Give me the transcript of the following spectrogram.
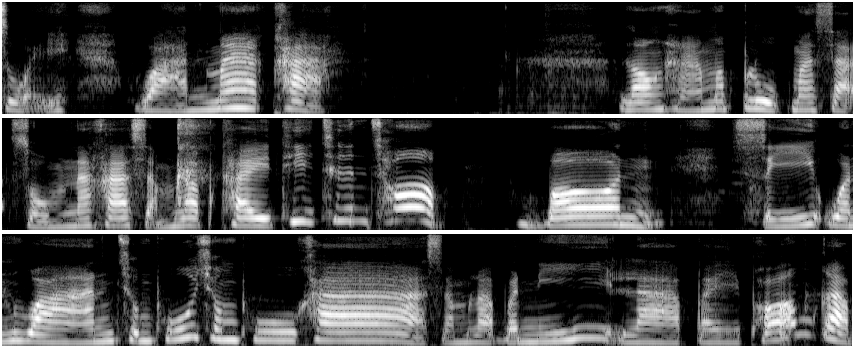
สวยหวานมากค่ะ ลองหามาปลูกมาสะสมนะคะสำหรับใครที่ชื่นชอบบอนสีหวานหวานชมพูชมพูค่ะสำหรับวันนี้ลาไปพร้อมกับ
